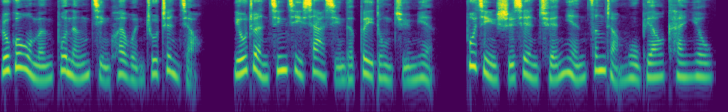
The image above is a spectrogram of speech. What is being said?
如果我们不能尽快稳住阵脚，扭转经济下行的被动局面，不仅实现全年增长目标堪忧，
